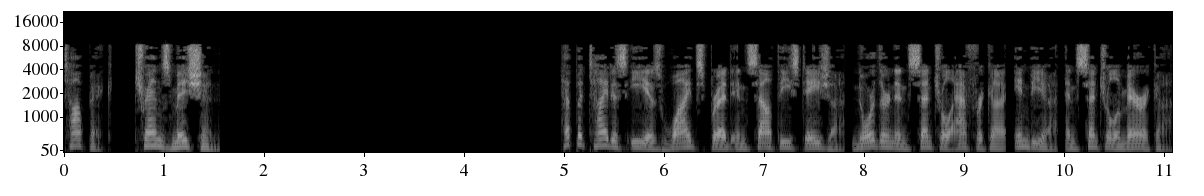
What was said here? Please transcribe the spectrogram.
Topic: Transmission Hepatitis E is widespread in Southeast Asia, northern and central Africa, India, and Central America.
